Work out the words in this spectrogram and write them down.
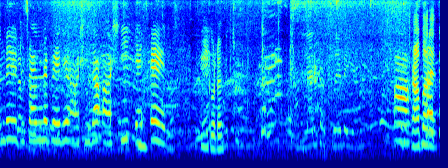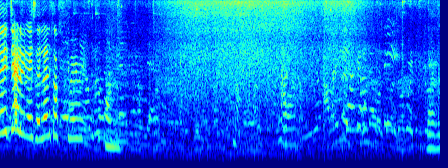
എന്റെ യൂട്യൂബ് ചാനലിന്റെ പേര് ആഷിത ആഷി എ എൻ ആയിക്കോട്ടെ. ആ എല്ലാവരും സബ്സ്ക്രൈബ് അങ്ങനെ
